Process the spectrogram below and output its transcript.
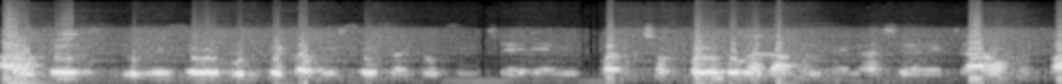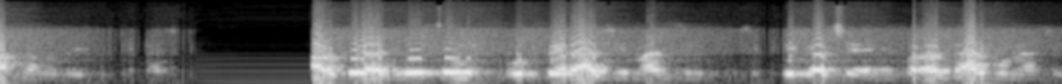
આરોપી યોગીસિંહ ઉર્ફે કબીરસિંહ સંતોષસિંહ છે, એની ઉપર છપ્પન ગુના દાખલ થયેલા છે અને ચાર વખત પાસામાં જઈ ચૂકેલા છે. આરોપી રજનીસિંહ ઉર્ફે રાજી માનસિંહ સિકલીગર છે, એની પર અઢાર ગુના છે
